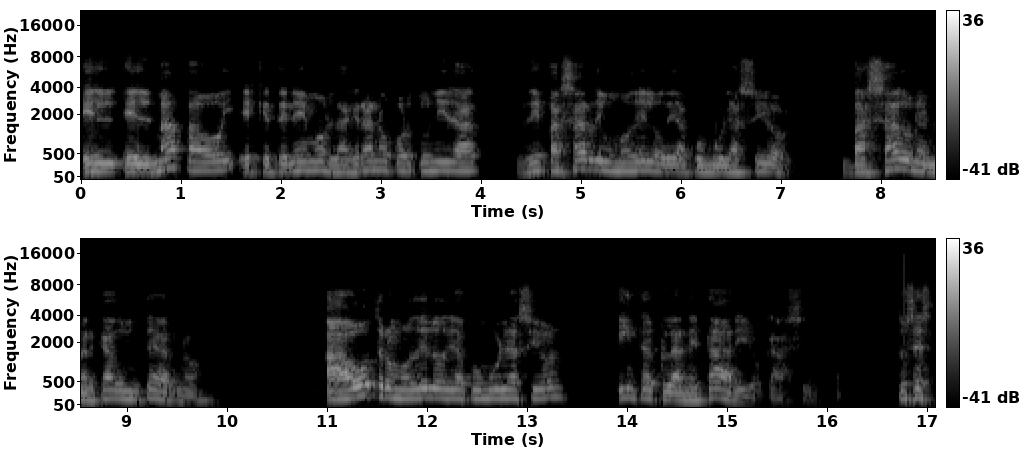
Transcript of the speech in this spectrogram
El, el mapa hoy es que tenemos la gran oportunidad de pasar de un modelo de acumulación basado en el mercado interno a otro modelo de acumulación interplanetario casi. Entonces,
